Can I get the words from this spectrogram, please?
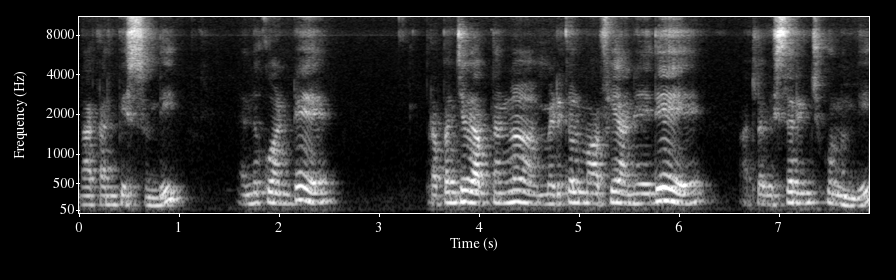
నాకు అనిపిస్తుంది ఎందుకు అంటే ప్రపంచవ్యాప్తంగా మెడికల్ మాఫియా అనేది అట్లా విస్తరించుకునుంది.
